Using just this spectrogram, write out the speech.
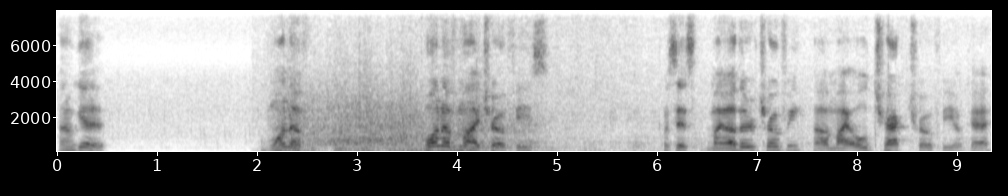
I don't get it. One of... One of my trophies. What's this? My other trophy? Uh, my old track trophy, okay.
